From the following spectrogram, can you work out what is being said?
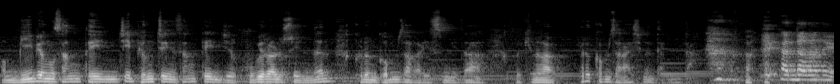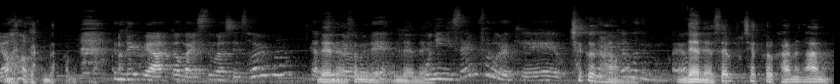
미병 상태인지 병적인 상태인지를 구별할 수 있는 그런 검사가 있습니다. 그 기능학 혈액 검사를 하시면 됩니다. 간단하네요. 간단합니다. 근데 그 아까 말씀하신 설문 같은 네네, 경우는. 네네. 본인이 셀프로 이렇게 체크 가능한 건가요? 네네 셀프 체크를 가능한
